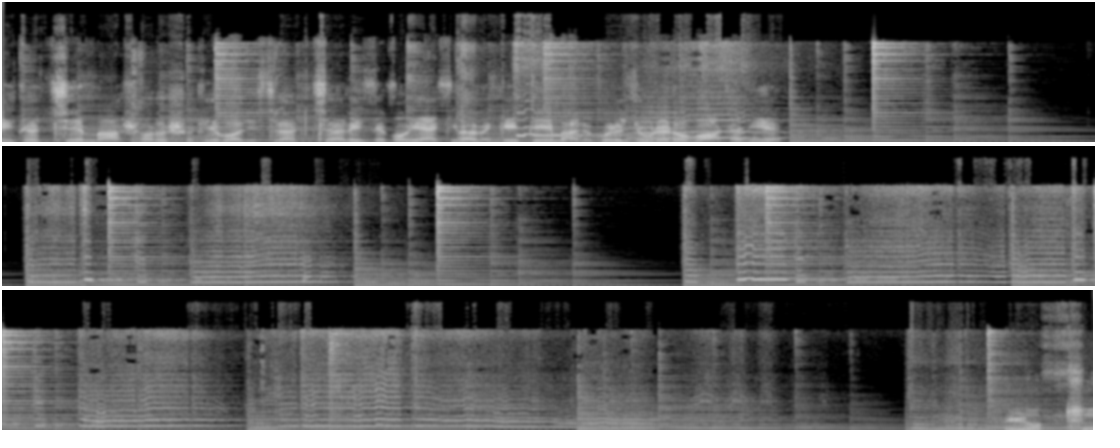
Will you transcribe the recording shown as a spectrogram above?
এইটা হচ্ছে মা সরস্বতীর বডি স্ট্রাকচার এটাকেও একইভাবে কেটে ভালো করে জুড়ে নেব আঠা দিয়ে। লক্ষ্মী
